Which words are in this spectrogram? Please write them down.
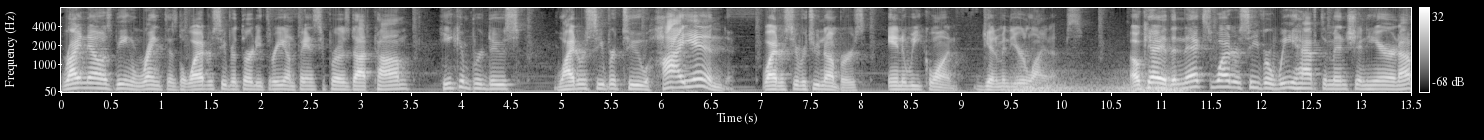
Right now is being ranked as the wide receiver 33 on fantasypros.com. He can produce wide receiver 2 high end wide receiver 2 numbers in week 1. Get him into your lineups. Okay, the next wide receiver we have to mention here, and i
